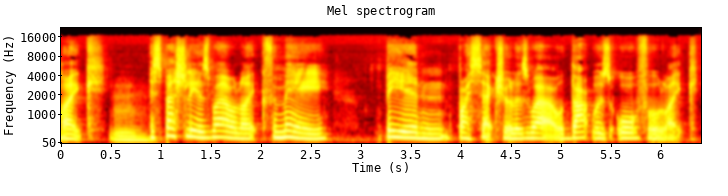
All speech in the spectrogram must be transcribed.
Like, mm. especially as well, like for me, being bisexual as well, that was awful. Like,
